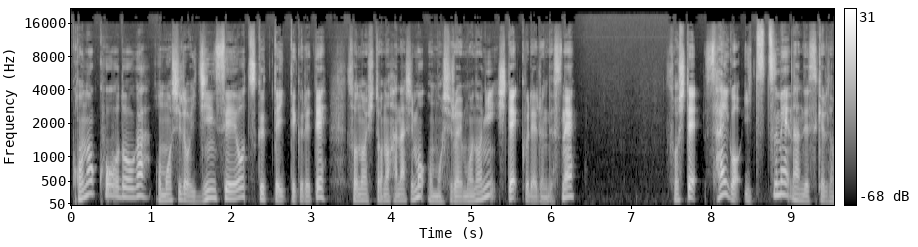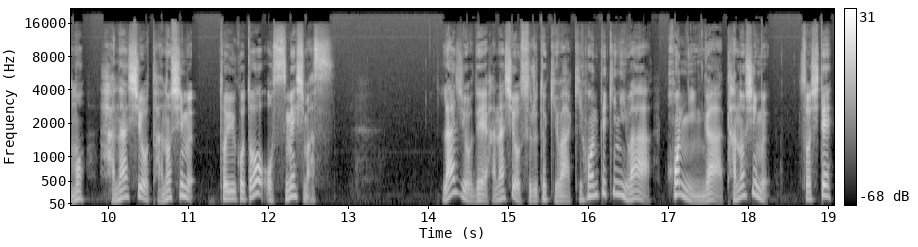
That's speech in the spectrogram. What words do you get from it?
この行動が面白い人生を作っていってくれてその人の話も面白いものにしてくれるんですね。そして最後5つ目なんですけれども話を楽しむということをお勧めします。ラジオで話をするときは基本的には本人が楽しむそして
